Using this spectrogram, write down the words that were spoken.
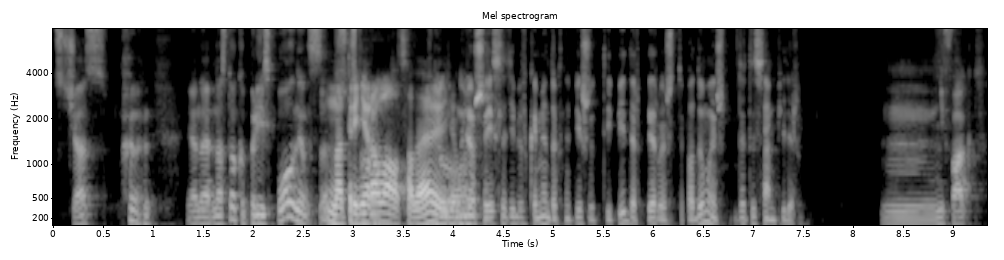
Сейчас я, наверное, настолько преисполнился. Натренировался, да, ну, видимо? Ну, Леша, если тебе в комментах напишут «ты пидор», первое, что ты подумаешь, да ты сам пидор. что, м, не факт.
